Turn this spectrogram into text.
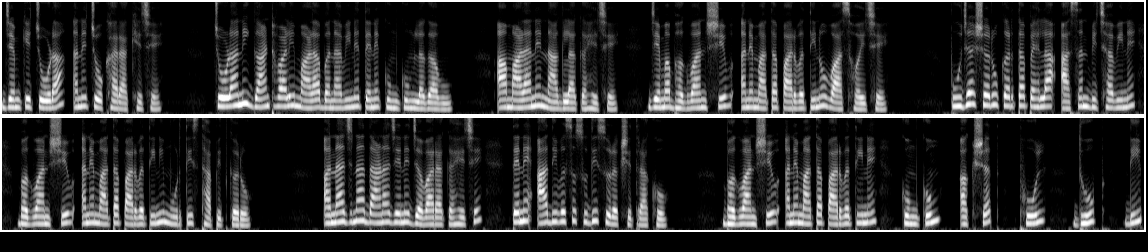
જેમ કે ચોળા અને ચોખા રાખે છે. ચોળાની ગાંઠવાળી માળા બનાવીને તેને કુમકુમ લગાવવું. આ માળાને નાગલા કહે છે, જેમાં ભગવાન શિવ અને માતા પાર્વતીનો વાસ હોય છે. પૂજા શરૂ કરતા પહેલા આસન બિછાવીને ભગવાન શિવ અને માતા પાર્વતીની મૂર્તિ સ્થાપિત કરો. અનાજના દાણા જેને જવારા કહે છે, તેને આ દિવસો સુધી સુરક્ષિત રાખો. ભગવાન શિવ અને માતા પાર્વતીને કુમકુમ, અક્ષત, ફૂલ, ધૂપ, દીપ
